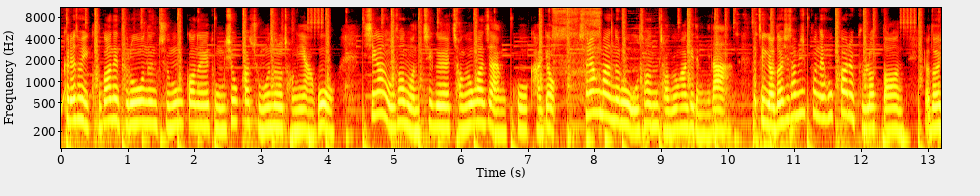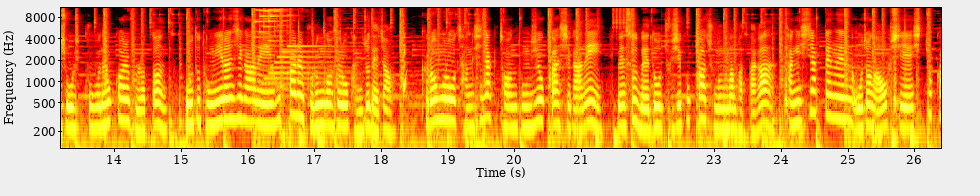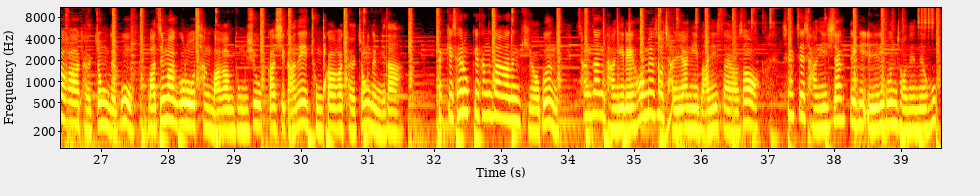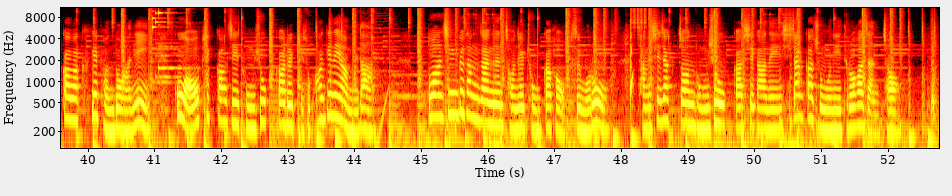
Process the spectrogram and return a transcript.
그래서 이 구간에 들어오는 주문건을 동시호가 주문으로 정의하고 시간 우선 원칙을 적용하지 않고 가격, 수량만으로 우선 적용하게 됩니다. 즉 8시 30분에 호가를 불렀던 8시 59분에 호가를 불렀던 모두 동일한 시간에 호가를 부른 것으로 간주되죠. 그러므로 장 시작 전 동시호가 시간에 매수 매도 주식 호가 주문만 받다가 장이 시작되는 오전 9시에 시초가가 결정되고 마지막으로 장 마감 동시호가 시간에 종가가 결정됩니다. 특히 새롭게 상장하는 기업은 상장 당일에 험해소 잔량이 많이 쌓여서 실제 장이 시작되기 1, 2분 전에는 호가가 크게 변동하니 꼭 9시까지 동시호가를 계속 확인해야 합니다. 또한 신규 상장은 전일 종가가 없으므로 장 시작 전 동시호가 시간에 시장가 주문이 들어가지 않죠.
